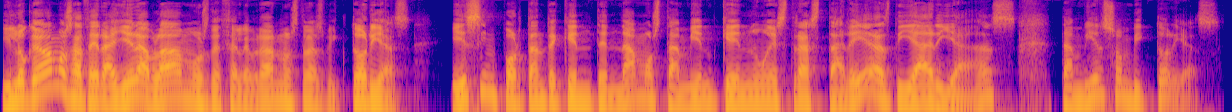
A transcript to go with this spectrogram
Y lo que vamos a hacer, ayer hablábamos de celebrar nuestras victorias. Es importante que entendamos también que nuestras tareas diarias también son victorias,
